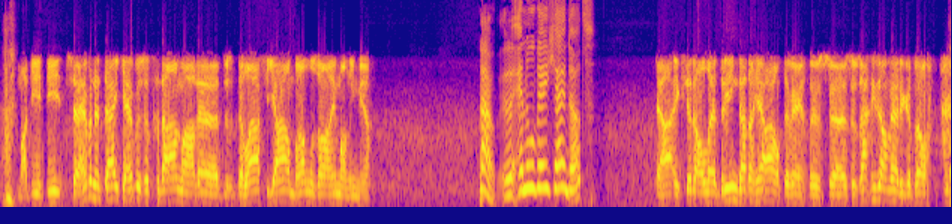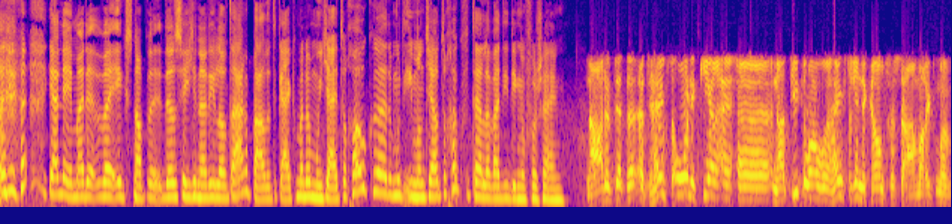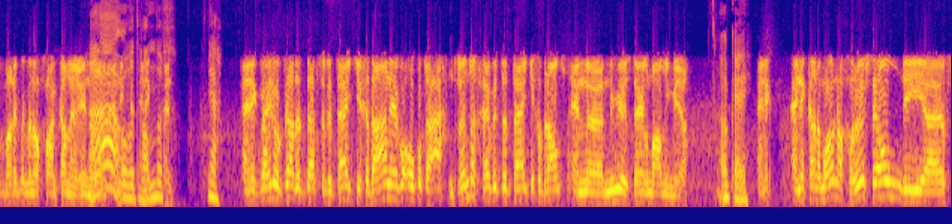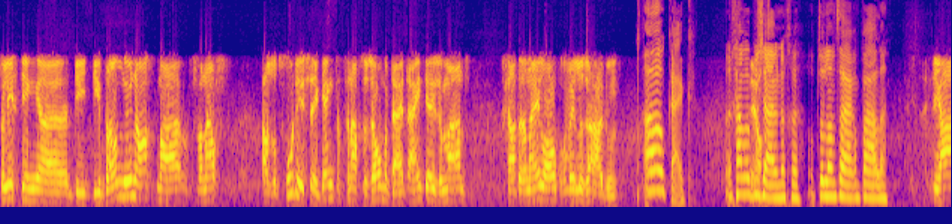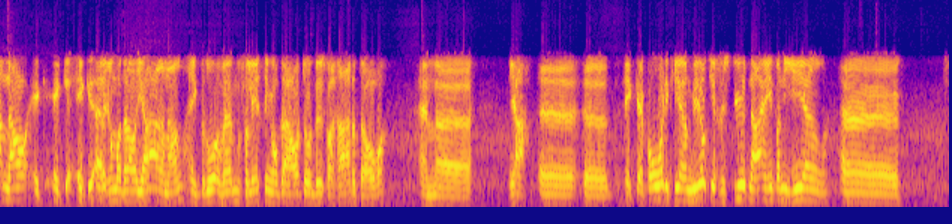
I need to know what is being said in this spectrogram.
Ah. Maar die, die, ze hebben een tijdje hebben ze het gedaan, maar de, de, de laatste jaren branden ze al helemaal niet meer. Nou, eh, en hoe weet jij dat? Ja, ik zit al eh, 33 jaar op de weg, dus eh, zo zag je dan weet ik het wel. ja, nee, maar de, ik snap, eh, dan zit je naar die lantaarnpalen te kijken. Maar dan moet jij toch ook, eh, dan moet iemand jou toch ook vertellen waar die dingen voor zijn. Nou, het, het, het heeft ooit een keer eh, eh, een artikel over heeft er in de krant gestaan, wat ik me, wat ik me nog van kan herinneren. En Ah, ik- oh wat en ik- handig. Ja. En ik weet ook dat, het, dat ze het een tijdje gedaan hebben, ook op de 28 hebben het een tijdje gebrand en eh, nu is het helemaal niet meer. Oké. En ik, en ik kan hem ook nog geruststellen, die verlichting die, die brandt nu nog, maar vanaf, als het goed is, ik denk dat vanaf de zomertijd, eind deze maand, gaat er een hele hoop willen ze uitdoen. Oh, kijk. Dan gaan we Ja. bezuinigen op de lantaarnpalen. Ja, nou, ik, ik, ik erger me er al jaren aan. Ik bedoel, we hebben verlichting op de auto, dus waar gaat het over? En eh, ja, eh, eh, ik heb ooit een keer een mailtje gestuurd naar een van die heren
